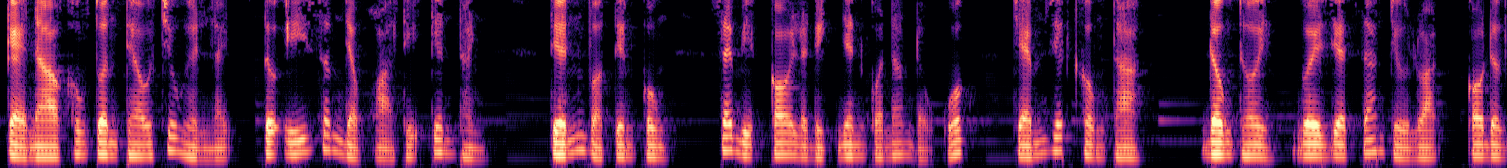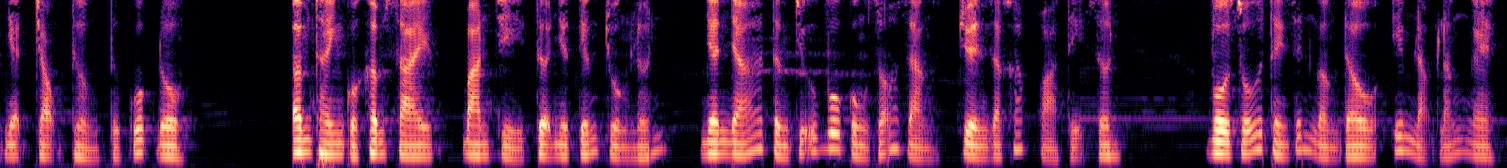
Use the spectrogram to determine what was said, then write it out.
Kẻ nào không tuân theo chiêu hiền lệnh, Tự ý xâm nhập hỏa thị tiên thành, Tiến vào tiên cung, Sẽ bị coi là địch nhân của Nam Đậu Quốc, Chém giết không tha. Đồng thời, người diệt gian trừ loạn Còn được nhận trọng thưởng từ quốc đô. Âm thanh của khâm sai Ban chỉ tựa như tiếng chuồng lớn Nhân nhá từng chữ vô cùng rõ ràng Truyền ra khắp hỏa thị sơn. Vô số thành dân ngẩng đầu im lặng lắng nghe.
